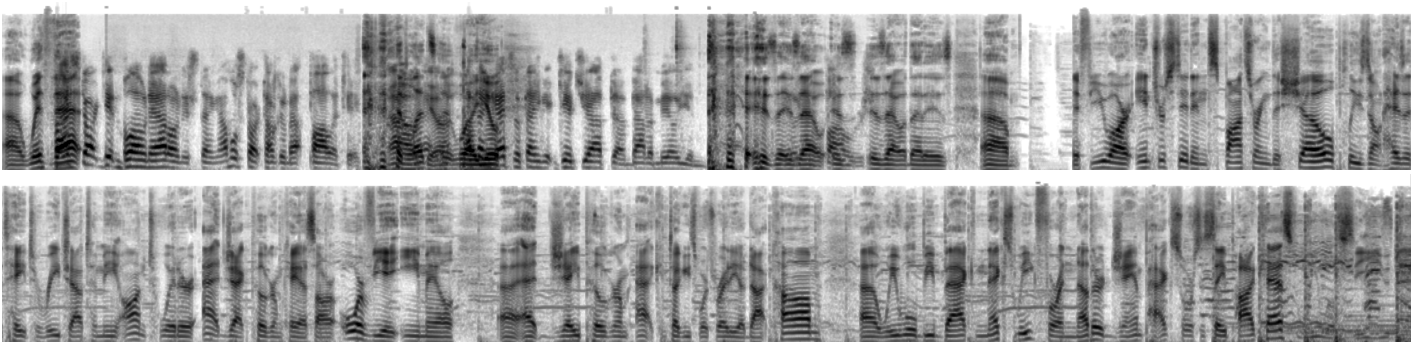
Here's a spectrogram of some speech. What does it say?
uh, with If I that, start getting blown out on this thing, I'm gonna start talking about politics. Oh, let's, God. uh, well, I think you'll, that's the thing that gets you up to about a million. is is that is, is that what that is? Um, if you are interested in sponsoring the show, please don't hesitate to reach out to me on Twitter at JackPilgrimKSR or via email uh, at jpilgrim at KentuckySportsRadio.com. Uh, we will be back next week for another jam packed Sources Say podcast. We will see you then.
